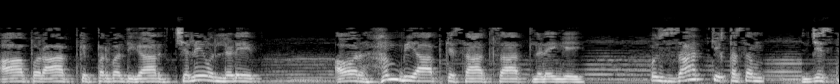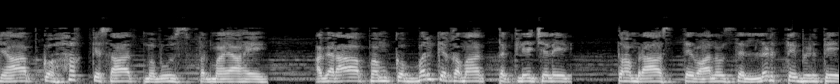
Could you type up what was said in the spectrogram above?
آپ اور آپ کے پروردگار چلے اور لڑے اور ہم بھی آپ کے ساتھ ساتھ لڑیں گے۔ اس ذات کی قسم جس نے آپ کو حق کے ساتھ مبوس فرمایا ہے۔ اگر آپ ہم کو بر کے غمات تک لے چلے، تو ہم راستے والوں سے لڑتے بھڑتے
